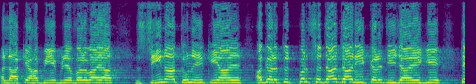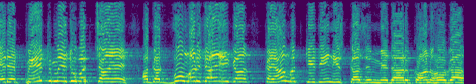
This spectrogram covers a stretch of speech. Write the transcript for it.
اللہ کے حبیب نے فرمایا، زینا تو نے کیا ہے، اگر تجھ پر سجا جاری کر دی جائے گی۔ تیرے پیٹ میں جو بچہ ہے، اگر وہ مر جائے گا، قیامت کے دن اس کا ذمہ دار کون ہوگا؟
